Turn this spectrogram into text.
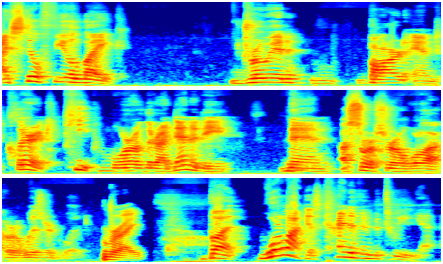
I still feel like druid, bard, and cleric keep more of their identity than a sorcerer, a warlock, or a wizard would. Right. But Warlock is kind of in between yet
